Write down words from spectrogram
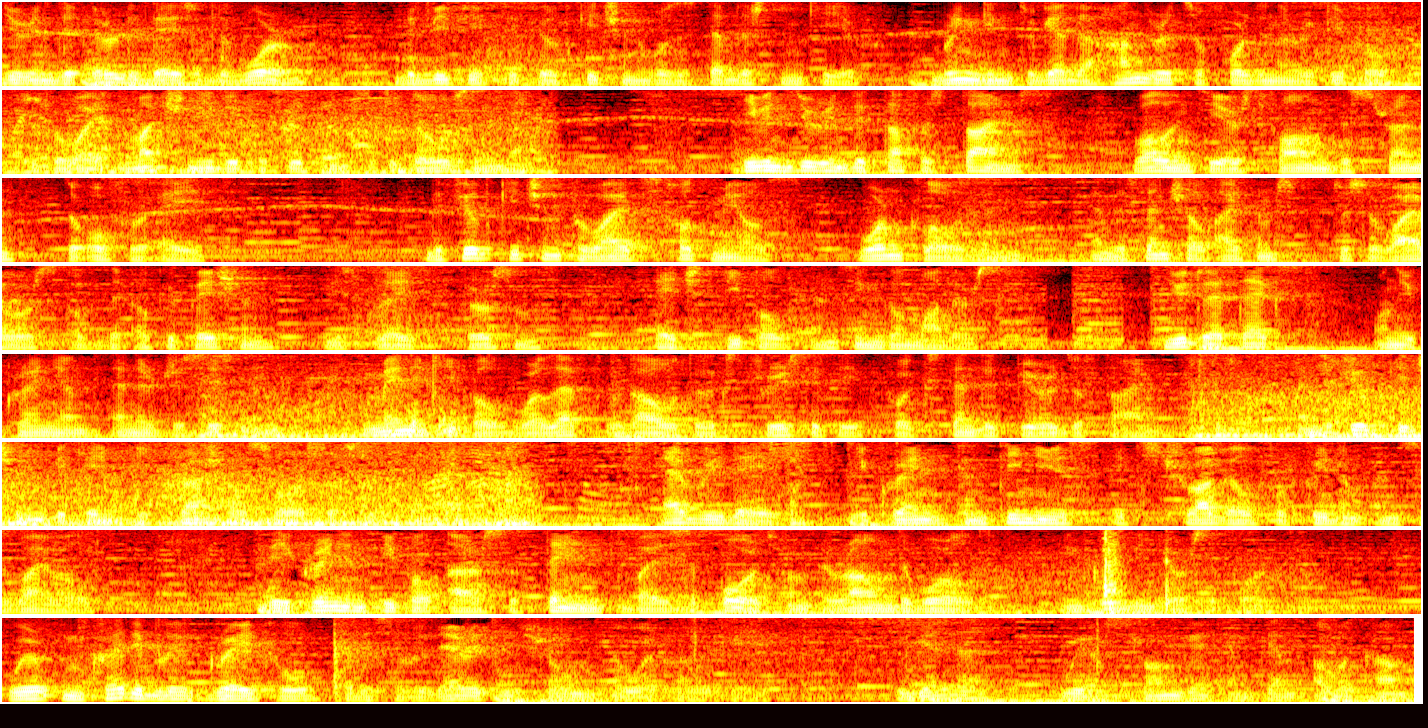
During the early days of the war, the B-50 Field Kitchen was established in Kiev, bringing together hundreds of ordinary people to provide much needed assistance to those in need. Even during the toughest times, volunteers found the strength to offer aid. The Field Kitchen provides hot meals, warm clothing, and essential items to survivors of the occupation, displaced persons, aged people and single mothers. Due to attacks on the Ukrainian energy system, many people were left without electricity for extended periods of time, and the field kitchen became a crucial source of sustenance. Every day, Ukraine continues its struggle for freedom and survival. The Ukrainian people are sustained by support from around the world, including your support. We're incredibly grateful for the solidarity shown towards our case. Together, we are stronger and can overcome.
